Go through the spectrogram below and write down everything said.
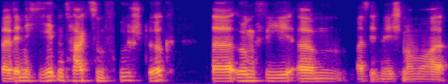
weil wenn ich jeden Tag zum Frühstück äh, irgendwie, ähm, weiß ich nicht, mal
